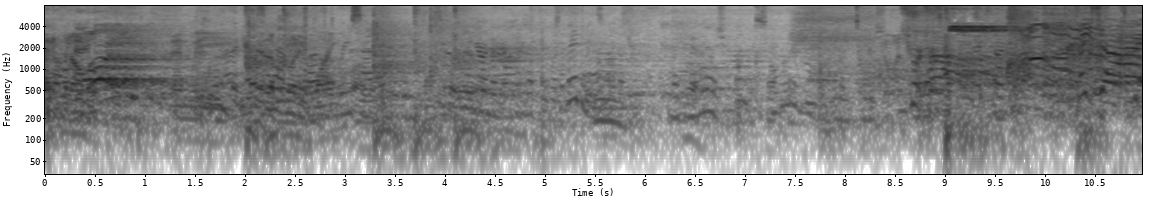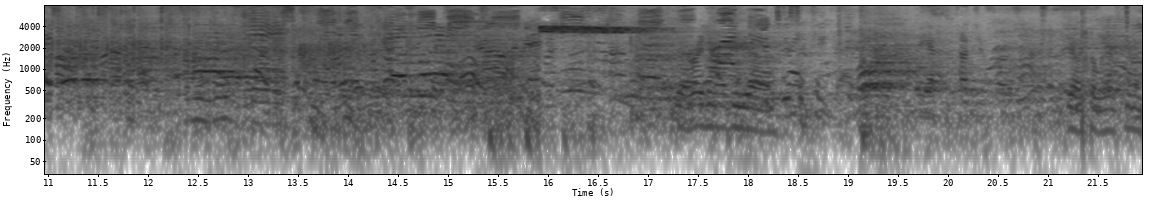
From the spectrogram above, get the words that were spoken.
to Sonoma, and we set up going in wine. So, sure, sure. Good try. Yeah, right now the. Uh, anticipate that. We have to touch it first. Yeah, like the last minute,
